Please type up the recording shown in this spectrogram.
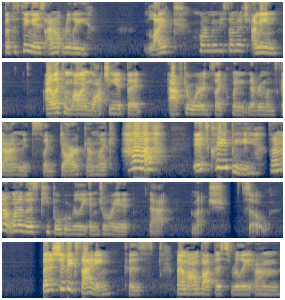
But the thing is, I don't really like horror movies that much. I mean, I like them while I'm watching it, but afterwards, like when everyone's gone and it's like dark, I'm like, ha, it's creepy. So I'm not one of those people who really enjoy it that much. So, but it should be exciting because my mom bought this really um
